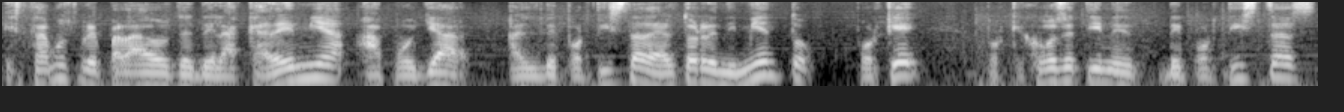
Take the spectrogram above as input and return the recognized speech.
estamos preparados desde la academia a apoyar al deportista de alto rendimiento. ¿Por qué? Porque José tiene deportistas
